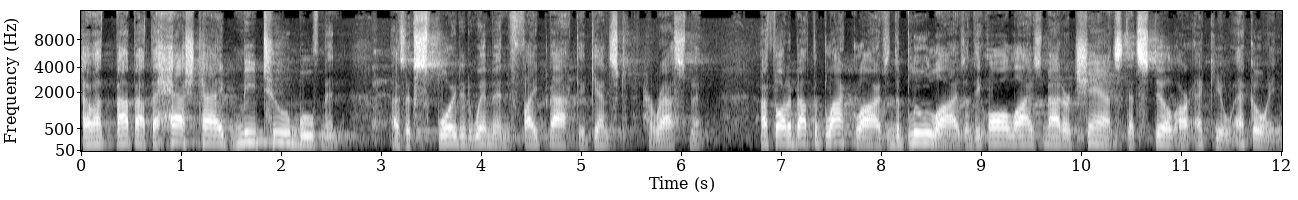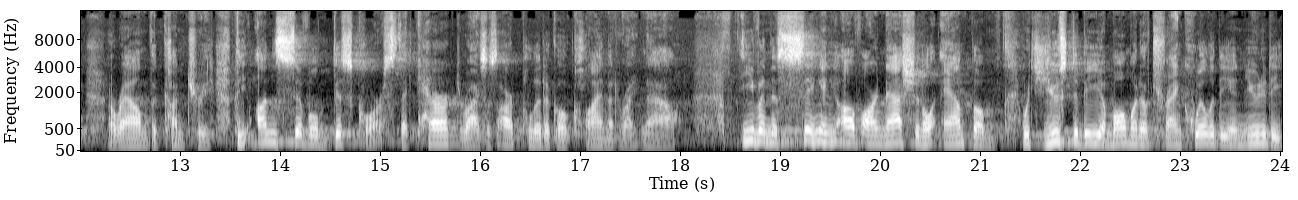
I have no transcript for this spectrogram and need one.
About, the hashtag MeToo movement as exploited women fight back against harassment. I thought about the black lives and the blue lives and the all lives matter chants that still are echo, echoing around the country, the uncivil discourse that characterizes our political climate right now. Even the singing of our national anthem, which used to be a moment of tranquility and unity,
